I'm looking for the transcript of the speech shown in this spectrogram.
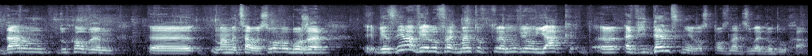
darom duchowym. Mamy całe Słowo Boże, więc nie ma wielu fragmentów, które mówią, jak ewidentnie rozpoznać złego ducha.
